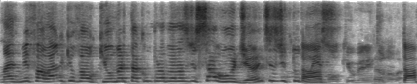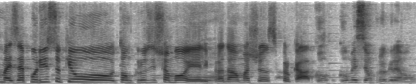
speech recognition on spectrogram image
Mas me falaram que o Val Kilmer tá com problemas de saúde antes de tudo tá, isso. Val Kilmer entrou no... Tá, mas é por isso que o Tom Cruise chamou o... ele, para dar uma chance pro cara. Como esse é um programa, um,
